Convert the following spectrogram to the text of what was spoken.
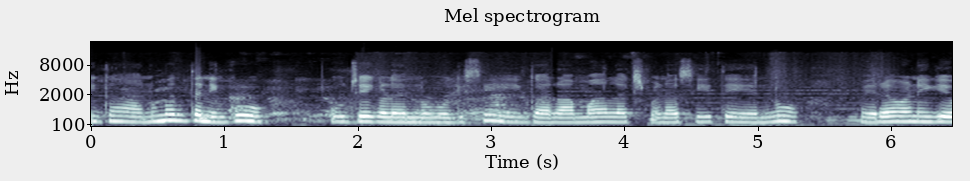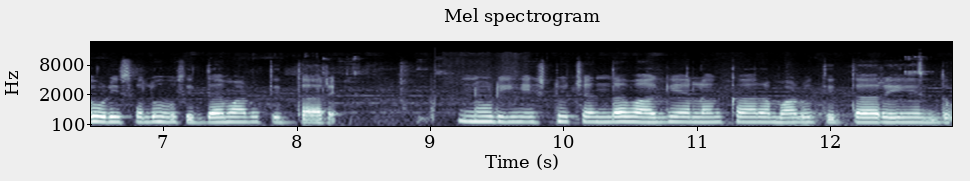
ಈಗ ಹನುಮಂತನಿಗೂ ಪೂಜೆಗಳನ್ನು ಮುಗಿಸಿ ಈಗ ರಾಮ ಲಕ್ಷ್ಮಣ ಸೀತೆಯನ್ನು ಮೆರವಣಿಗೆ ಉಡಿಸಲು ಸಿದ್ಧ ಮಾಡುತ್ತಿದ್ದಾರೆ. ನೋಡಿ ಎಷ್ಟು ಚಂದವಾಗಿ ಅಲಂಕಾರ ಮಾಡುತ್ತಿದ್ದಾರೆ ಎಂದು.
